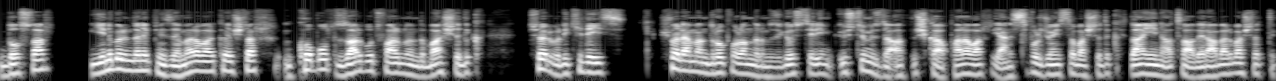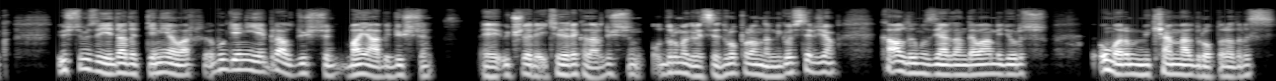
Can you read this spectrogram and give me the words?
Dostlar, yeni bölümden hepinize merhaba arkadaşlar. Cobalt Zargot farmlarında başladık. Server 2'deyiz. Şöyle hemen drop oranlarımızı göstereyim. Üstümüzde 60k para var. Yani 0 joints'e başladık. Daha yeni hata beraber başlattık. Üstümüzde 7 adet geniye var. Bu geniye biraz düşsün. Bayağı bir düşsün. E, 3'lere 2'lere kadar düşsün. O duruma göre size drop oranlarını göstereceğim. Kaldığımız yerden devam ediyoruz. Umarım mükemmel droplar alırız.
